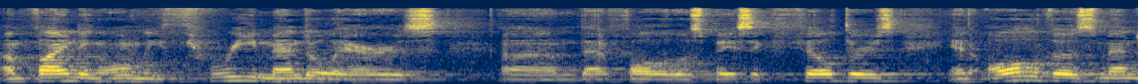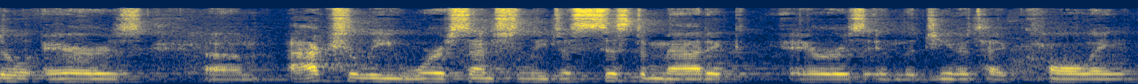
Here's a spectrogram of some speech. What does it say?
I'm finding only three Mendel errors um, that follow those basic filters. And all of those Mendel errors um, actually were essentially just systematic errors in the genotype calling.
